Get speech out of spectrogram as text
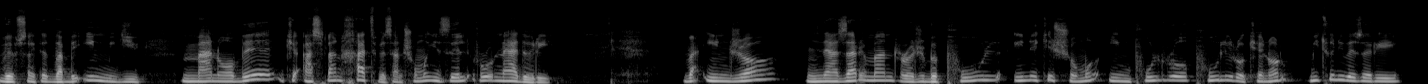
وبسایتت و به این میگی منابع که اصلا خط بزن شما این زل رو نداری. و اینجا نظر من راجع به پول اینه که شما این پول رو پولی رو کنار می‌تونی بذاری.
